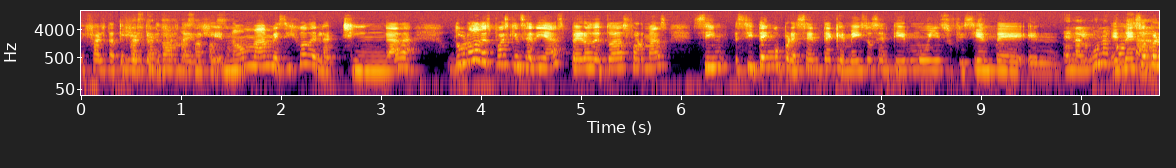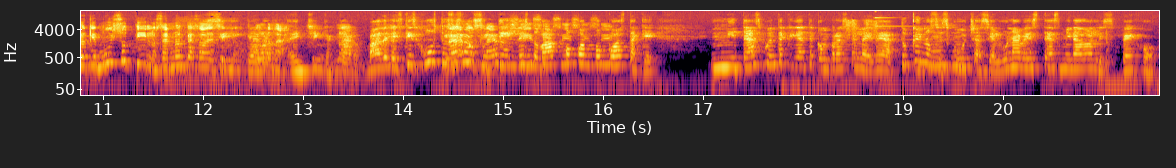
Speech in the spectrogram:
te falta, te Y falta, te falta. Y dije, pasado. no mames, hijo de la chingada. Duró después 15 días, pero de todas formas, sí, sí tengo presente que me hizo sentir muy insuficiente en, En alguna en cosa. eso, pero que muy sutil, o sea, no empezó a decir Sí, claro, gorda. en chinga, No. claro. Va de- es que es justo, Claro, eso es lo claro, sutil de sí, esto, sí, va poco a poco hasta que ni te das cuenta que ya te compraste la idea. Tú que nos escuchas, si alguna vez te has mirado al espejo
